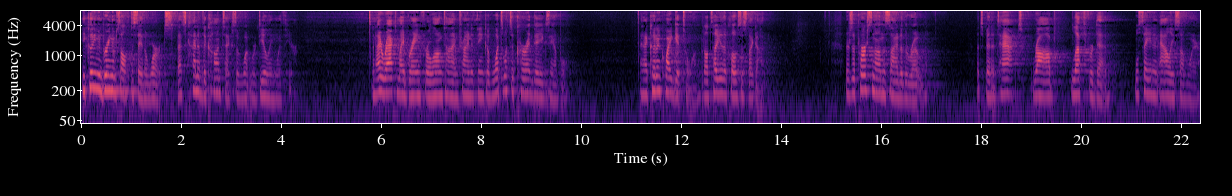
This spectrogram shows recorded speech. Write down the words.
He couldn't even bring himself to say the words. That's kind of the context of what we're dealing with here. And I racked my brain for a long time trying to think of what's, what's a current day example. And I couldn't quite get to one, but I'll tell you the closest I got. There's a person on the side of the road that's been attacked, robbed, left for dead. We'll say in an alley somewhere.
